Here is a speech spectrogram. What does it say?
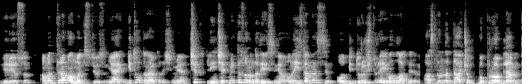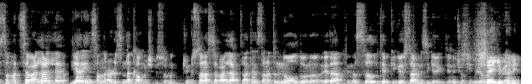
veriyorsun ama dram almak istiyorsun. Ya git oradan arkadaşım ya. Çık. Linç etmek de zorunda değilsin ya. Onu izlemezsin. O bir duruştur eyvallah derim. Aslında daha çok bu problem sanatseverlerle diğer insanlar arasında kalmış bir sorun. Çünkü sanatseverler zaten sanatın ne olduğunu ya da nasıl tepki göstermesi gerektiğini çok iyi biliyorlar. Şey gibi hani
